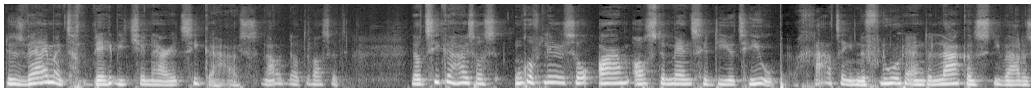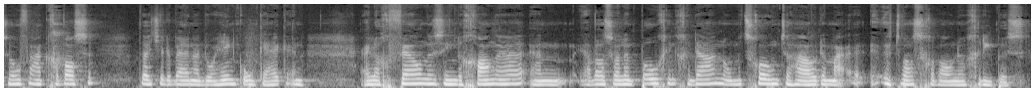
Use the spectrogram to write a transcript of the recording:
Dus wij met dat babytje naar het ziekenhuis. Nou, dat was het. Dat ziekenhuis was ongeveer zo arm als de mensen die het hielpen. Gaten in de vloeren en de lakens die waren zo vaak gewassen dat je er bijna doorheen kon kijken. En er lag vuilnis in de gangen en er was wel een poging gedaan om het schoon te houden, maar het was gewoon een griepus.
